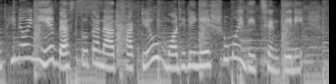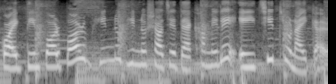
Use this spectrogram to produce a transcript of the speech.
অভিনয় নিয়ে ব্যস্ততা না থাকলেও মডেলিংয়ে সময় দিচ্ছেন তিনি। কয়েকদিন পর পর ভিন্ন ভিন্ন সাজে দেখা মেলে এই চিত্রনায়িকার।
